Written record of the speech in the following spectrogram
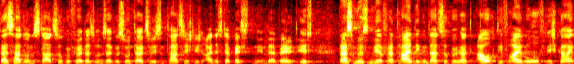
Das hat uns dazu geführt, dass unser Gesundheitswesen tatsächlich eines der besten in der Welt ist. Das müssen wir verteidigen. Dazu gehört auch die Freiberuflichkeit.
